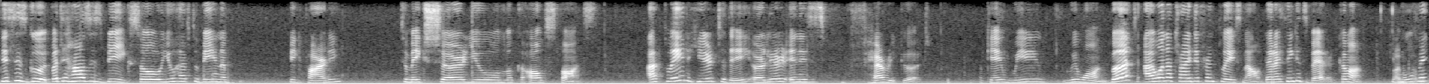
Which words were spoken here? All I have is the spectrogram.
This is good, but the house is big, so you have to be in a big party to make sure you look all spots. I played here today earlier and it's very good. Okay, we we won. But I wanna try a different place now that I think it's better. Come on. Keep I'm moving.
